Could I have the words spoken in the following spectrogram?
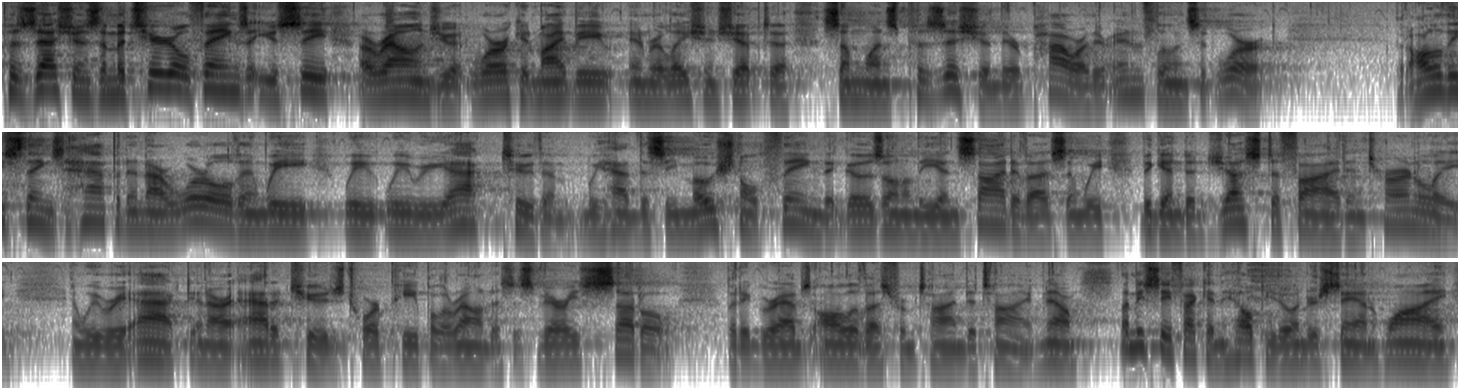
possessions, the material things that you see around you at work work, it might be in relationship to someone's position, their power, their influence at work. But all of these things happen in our world and we, we, we react to them. We have this emotional thing that goes on on the inside of us and we begin to justify it internally and we react in our attitudes toward people around us. It's very subtle but it grabs all of us from time to time. Now, let me see if I can help you to understand why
